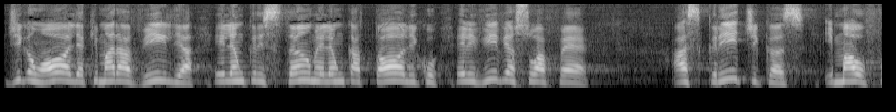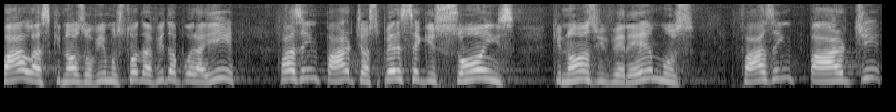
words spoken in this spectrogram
digam: olha que maravilha, ele é um cristão, ele é um católico, ele vive a sua fé. As críticas e malfalas que nós ouvimos toda a vida por aí fazem parte, as perseguições que nós viveremos fazem parte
